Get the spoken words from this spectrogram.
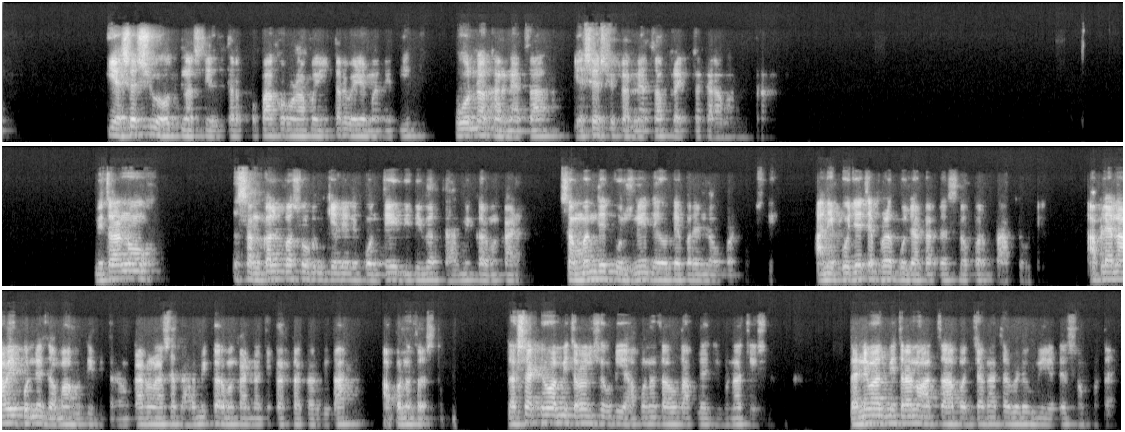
यशस्वी होत नसतील तर कृपा करून आपण इतर वेळेमध्ये ती पूर्ण करण्याचा यशस्वी करण्याचा प्रयत्न करावा मित्रांनो संकल्प सोडून केलेले कोणतेही विधिवत धार्मिक कर्मकांड संबंधित पूजनीय देवतेपर्यंत लवकर पोहोचते आणि पूजेचे फळ पूजा करताच लवकर प्राप्त होते आपल्या नावे पुण्य जमा होते मित्रांनो. कारण अशा धार्मिक कर्मकांडाचे करता करविता आपणच असतो. लक्षात ठेवा मित्रांनो शेवटी आपणच आहोत आपल्या जीवनाचे. धन्यवाद मित्रांनो आजचा हा पंचांगाचा व्हिडिओ मी येथे संपत आहे.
